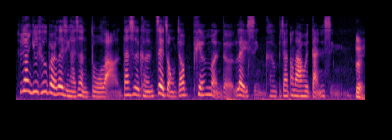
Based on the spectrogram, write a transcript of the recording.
就像 YouTuber 类型还是很多啦，但是可能这种比较偏门的类型，可能比较让大家会担心。对，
